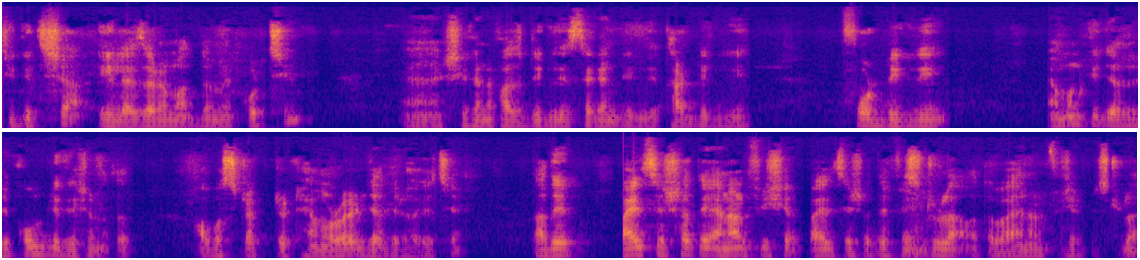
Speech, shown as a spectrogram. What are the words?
চিকিৎসা এই লেজারের মাধ্যমে করছি। সেখানে first degree second degree third degree fourth degree এমনকি যাদের কমপ্লিকেশন অর্থাৎ অবস্ট্রাক্টেড হ্যামোরয়েড যাদের হয়েছে, তাদের পাইলসের সাথে অ্যানাল পাইলসের সাথে ফিস্টুলা অথবা অ্যানাল ফিস্টুলা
